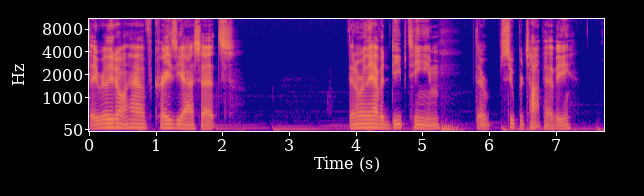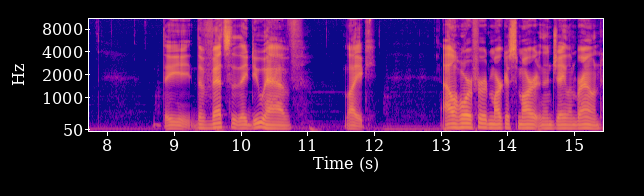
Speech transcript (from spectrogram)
they really don't have crazy assets. They don't really have a deep team. They're super top heavy. They the vets that they do have, like Al Horford, Marcus Smart, and then Jaylen Brown.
